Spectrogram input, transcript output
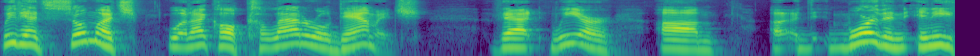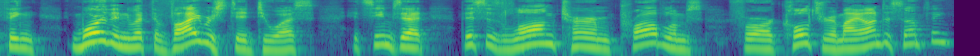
we've had so much what I call collateral damage that we are um, uh, more than anything, more than what the virus did to us. It seems that this is long term problems for our culture. Am I onto something?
